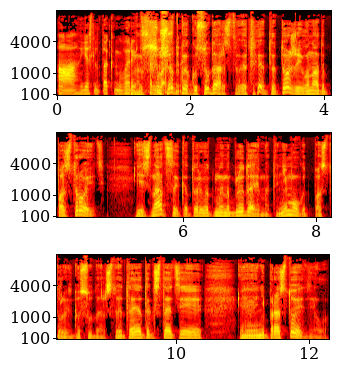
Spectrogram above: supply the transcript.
А, если так говорить, ну, согласна. Что такое государство? Это, это тоже его надо построить. Есть нации, которые вот мы наблюдаем, это не могут построить государство. Это, это кстати, э, непростое дело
